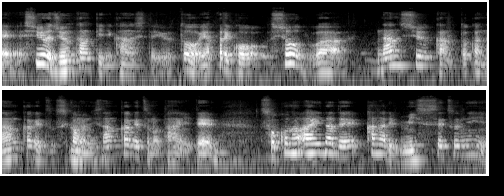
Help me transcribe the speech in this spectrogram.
えー、腫瘍循環器に関して言うとやっぱりこう勝負は何週間とか何ヶ月しかも23ヶ月の単位で、そこの間でかなり密接に、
